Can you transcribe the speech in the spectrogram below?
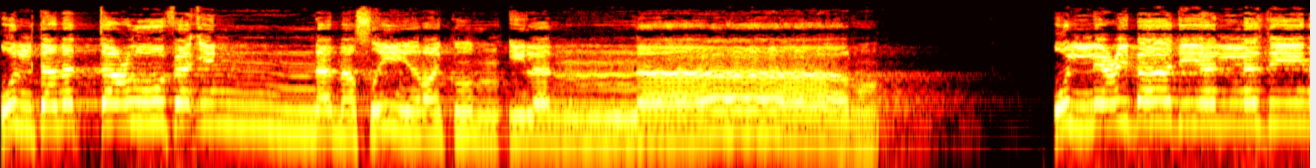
قل تمتعوا فإن مصيركم إلى النار. قل لعبادي الذين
